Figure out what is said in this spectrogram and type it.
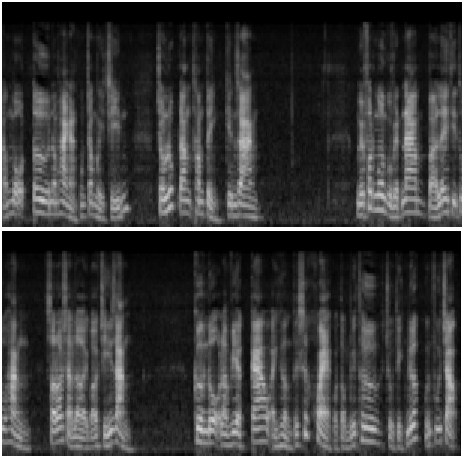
tháng 4 năm 2019 trong lúc đang thăm tỉnh Kiên Giang. Người phát ngôn của Việt Nam, bà Lê Thị Thu Hằng, sau đó trả lời báo chí rằng, cường độ làm việc cao ảnh hưởng tới sức khỏe của Tổng Bí thư, Chủ tịch nước Nguyễn Phú Trọng.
